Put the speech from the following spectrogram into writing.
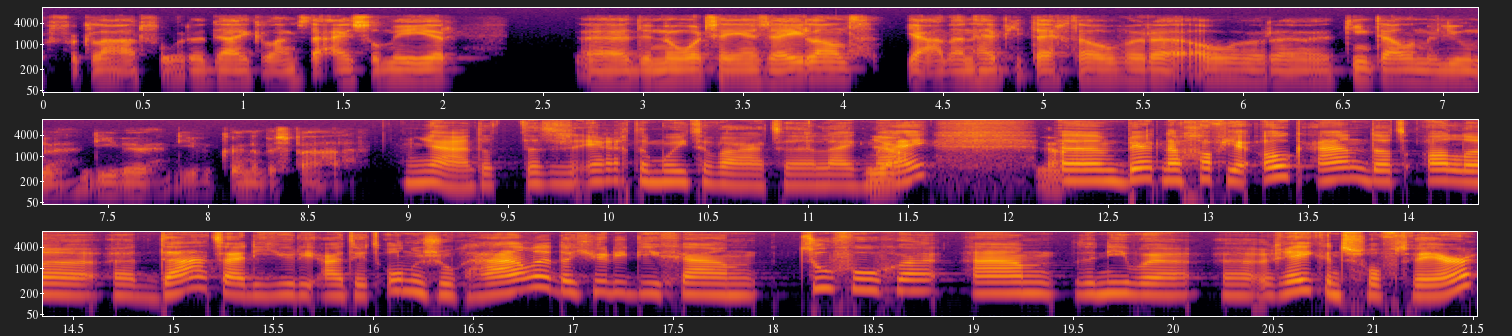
verklaard voor de dijken langs de IJsselmeer, de Noordzee en Zeeland, ja, dan heb je het echt over, over tientallen miljoenen die we, die we kunnen besparen. Ja, dat, dat is erg de moeite waard, uh, lijkt mij. Ehm, Bert, nou gaf je ook aan dat alle uh, data die jullie uit dit onderzoek halen, dat jullie die gaan toevoegen aan de nieuwe uh, rekensoftware.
